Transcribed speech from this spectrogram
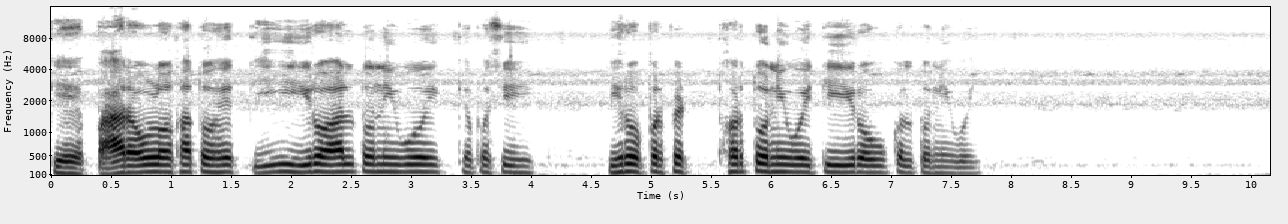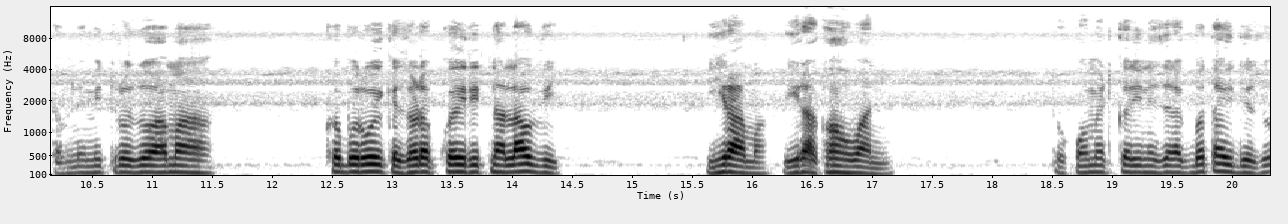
કે પાર અવળો થતો હોય, તે હીરો હાલતો નહીં હોય, કે પછી હીરો પરફેક્ટ ફરતો નહીં હોય તે હીરો ઉકલતો નહીં હોય. તમને મિત્રો, જો આમાં ખબર હોય કે ઝડપ કઈ રીતના લાવવી હીરામાં, હીરા ઘહવાની તો કોમેન્ટ કરીને જરાક બતાવી દેજો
